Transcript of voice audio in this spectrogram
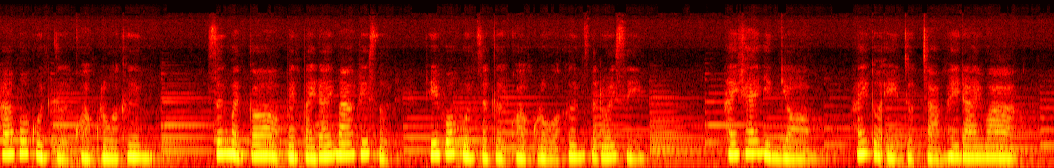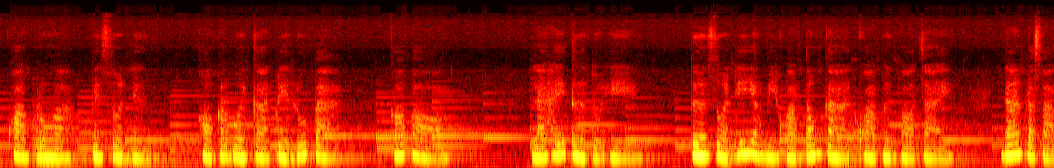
ถ้าพวกคุณเกิดความกลัวขึ้น ซึ่งมันก็เป็นไปได้มากที่สุดที่พวกคุณจะเกิดความกลัวขึ้นซะด้วยสิ ให้แค่ยินยอม ให้ตัวเองจดจำให้ได้ว่า ความกลัวเป็นส่วนหนึ่งของกระบวนการเปลี่ยนรูปแบบ ก็พอ และให้เตือนตัวเอง เตือนส่วนที่ยังมีความต้องการความพึงพอใจ ด้านประสาท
